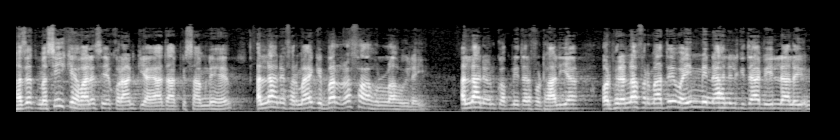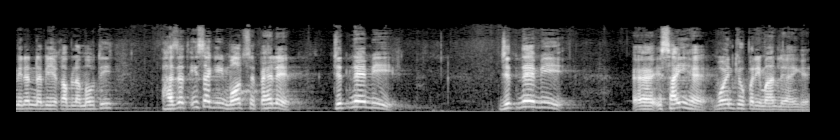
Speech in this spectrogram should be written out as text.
حضرت مسیح کے حوالے سے یہ قرآن کی آیات آپ کے سامنے ہے اللہ نے فرمایا کہ بر رفا اللہ علیہ اللہ نے ان کو اپنی طرف اٹھا لیا اور پھر اللہ فرماتے وہ امن اہل الکتاب اللہ من نبی قبل موتی حضرت عیسیٰ کی موت سے پہلے جتنے بھی جتنے بھی عیسائی ہیں، وہ ان کے اوپر ایمان لے آئیں گے۔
